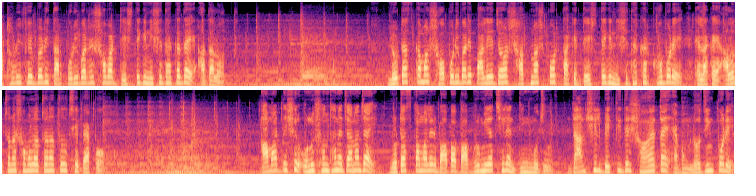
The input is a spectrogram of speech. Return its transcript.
আঠারোই ফেব্রুয়ারি তার পরিবারের সবার দেশ থেকে নিষেধাজ্ঞা দেয় আদালত। লোটাস কামাল সপরিবারে পালিয়ে যাওয়ার সাত মাস পর তাকে দেশ থেকে নিষেধাজ্ঞার খবরে এলাকায় আলোচনা সমালোচনা চলছে ব্যাপক। আমার দেশের অনুসন্ধানে জানা যায়, লোটাস কামালের বাবা বাবরু মিয়া ছিলেন দিনমজুর। দানশীল ব্যক্তিদের সহায়তায় এবং লজিং পরে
